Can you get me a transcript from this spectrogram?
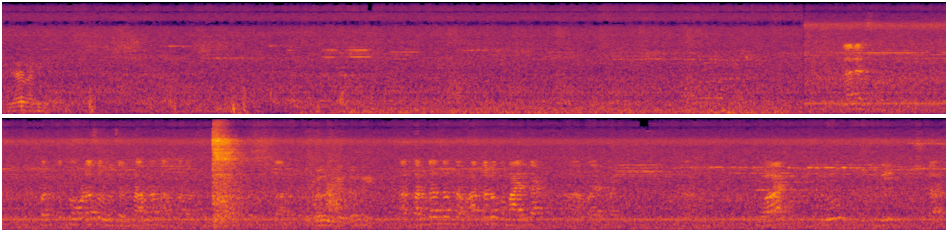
नाही, नाही. फक्त थोडंसं उचल थांब ना थांब. आता नको बाहेर काढ हा बाहेर काढ वन टू थ्री स्टार्ट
